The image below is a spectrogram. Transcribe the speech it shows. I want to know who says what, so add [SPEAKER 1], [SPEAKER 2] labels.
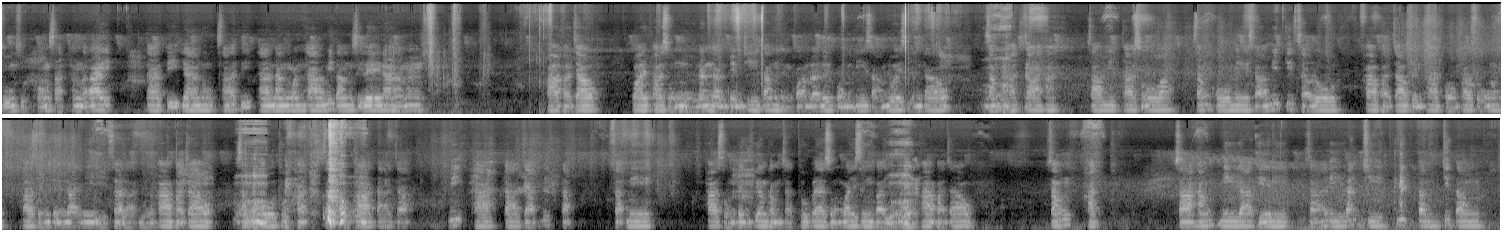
[SPEAKER 1] สูงสุดของสัตว์ทั้งหลาย ตาติยานุสาติทานังวันทามิตังสิเลนะหังข้าพระเจ้าไหว้พระสงฆ์หมู่นั้นนั้นเป็นที่ตั้งแห่งความระลึกองค์ที่สามด้วยเสียงเก้า สังคัสสาหะสามิทาโสวะ สังโฆเมสามิกิสโล ข้าพระเจ้าเป็นทาสของพระสงฆ์พระสงฆ์เป็นนายมีอิสระเหนือข้าพระเจ้า สังโฆทุกขัสสะพาตาจะวิทาตาจะวิตะสะเมพระสงฆ์เป็นเครื่องกำจัดทุกข์และทรงไว้ซึ่งประโยชน์แก่ข้าพระเจ้า สังขัดสาหังมียาเทมีารีรัญชีวิตตันจิตตัง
